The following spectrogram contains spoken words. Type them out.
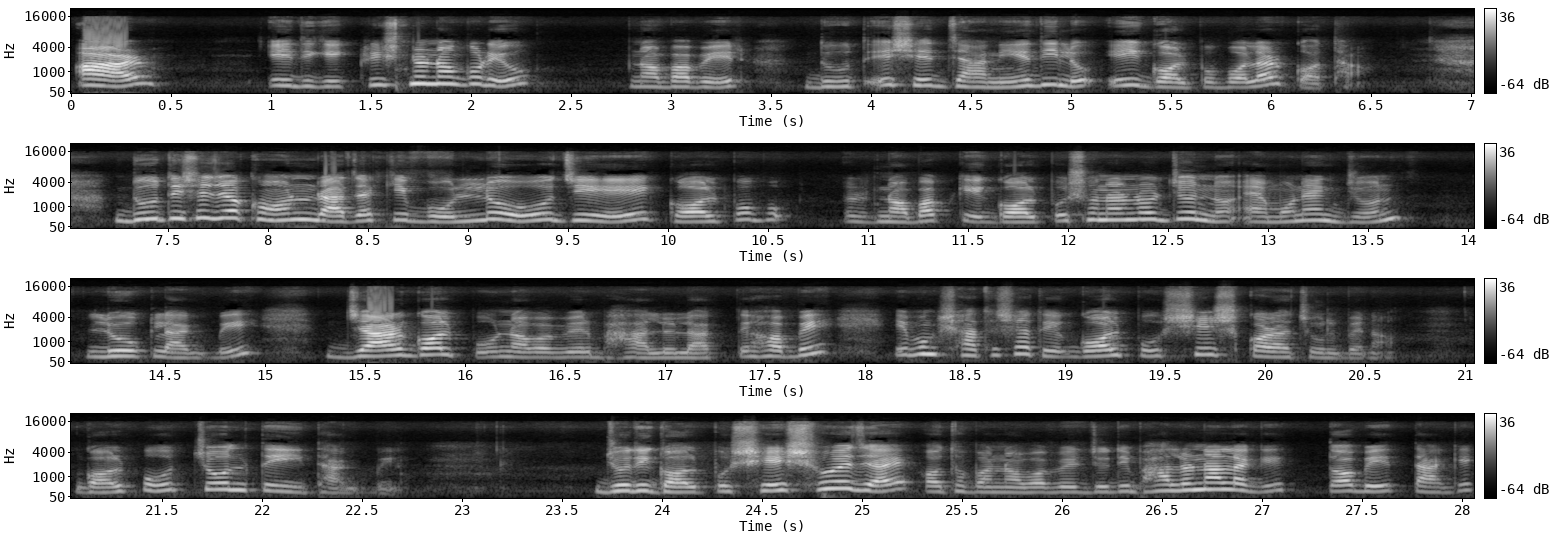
আর এদিকে কৃষ্ণনগরেও নবাবের দূত এসে জানিয়ে দিল এই গল্প বলার কথা। দূত এসে যখন রাজাকে বলল যে, গল্প নবাবকে গল্প শোনানোর জন্য এমন একজন লোক লাগবে, যার গল্প নবাবের ভালো লাগতে হবে এবং সাথে সাথে গল্প শেষ করা চলবে না। গল্প চলতেই থাকবে। যদি গল্প শেষ হয়ে যায় অথবা নবাবের যদি ভালো না লাগে, তবে তাকে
